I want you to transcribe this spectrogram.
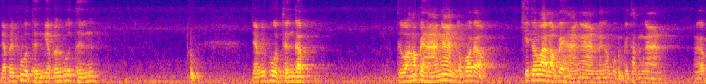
อย่าไปพูดถึงอย่าไปพูดถึง อย่าไปพูดถึงกับ ถือว่าเขาไปหางานกับพ่อเดาคิดว่าเราไปหางานนะครับ ผมไปทำงานนะครับ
